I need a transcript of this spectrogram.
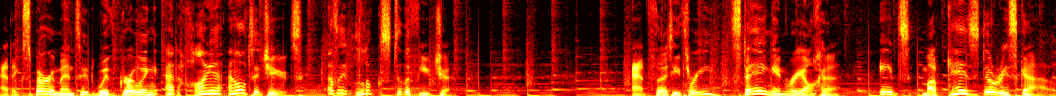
and experimented with growing at higher altitudes as it looks to the future. At 33, staying in Rioja, it's Marques de Riscal.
